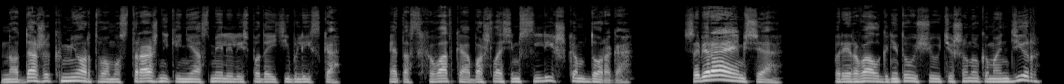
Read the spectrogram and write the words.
Но даже к мертвому стражники не осмелились подойти близко. Эта схватка обошлась им слишком дорого. «Собираемся!» — прервал гнетущую тишину командир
